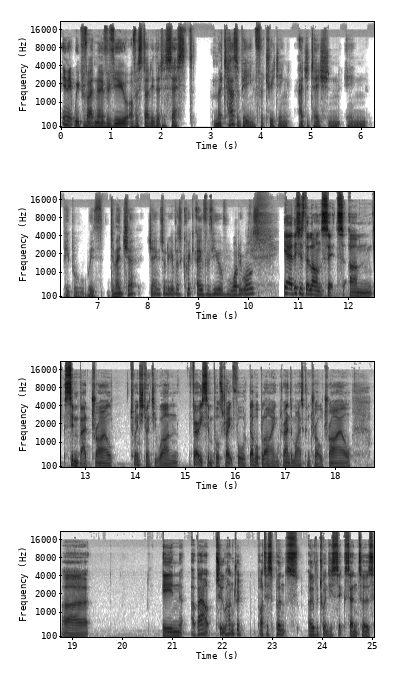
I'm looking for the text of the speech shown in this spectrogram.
in it we provide an overview of a study that assessed mirtazapine for treating agitation in people with dementia. James, do you want to give us a quick overview of what it was? Yeah, this is the Lancet um, SYMBAD trial 2021. Very simple, straightforward, double blind, randomized control trial uh, in about 200 participants over 26 centres.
